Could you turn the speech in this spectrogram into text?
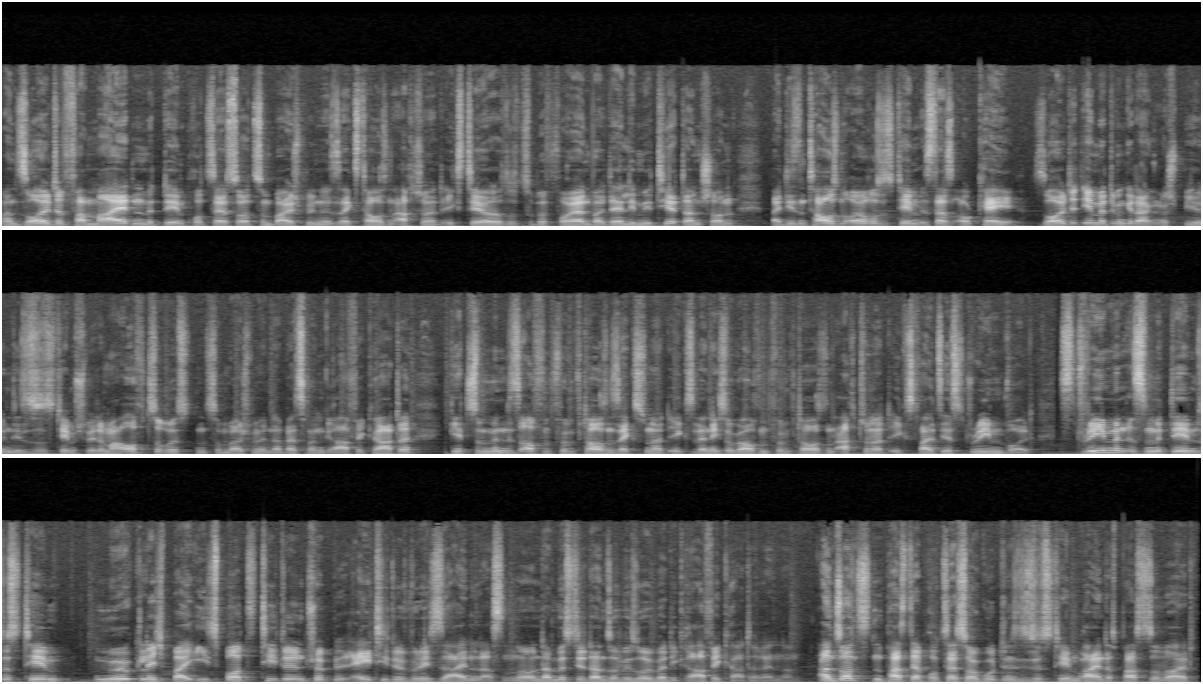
Man sollte vermeiden, mit dem Prozessor zum Beispiel eine 6800 XT oder so zu befeuern, weil der limitiert dann schon. Bei diesen 1000 Euro Systemen ist das okay. Solltet ihr mit dem Gedanken spielen, dieses System später mal aufzurüsten, zum Beispiel mit einer besseren Grafikkarte, geht zumindest auf den 5600X, wenn nicht sogar auf den 5800X, falls ihr streamen streamen wollt. Streamen ist mit dem System möglich bei E-Sports-Titeln, AAA-Titel würde ich sein lassen. Ne? Und da müsst ihr dann sowieso über die Grafikkarte rendern. Ansonsten passt der Prozessor gut in dieses System rein, das passt soweit.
